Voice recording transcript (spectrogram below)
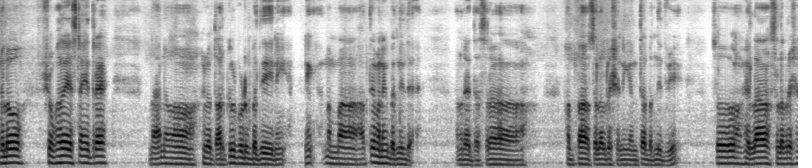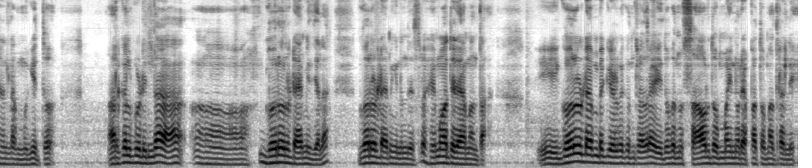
ಹಲೋ ಶುಭೋದಯ ಸ್ನೇಹಿತರೆ. ನಾನು ಇವತ್ತು ಅರ್ಕಲ್ಗೂಡಿಗೆ ಬಂದಿದ್ದೀನಿ. ನಮ್ಮ ಅತ್ತೆ ಮನೆಗೆ ಬಂದಿದ್ದೆ. ಅಂದರೆ ದಸರಾ ಹಬ್ಬ ಸೆಲೆಬ್ರೇಷನಿಗೆ ಅಂತ ಬಂದಿದ್ವಿ. ಸೊ ಎಲ್ಲ ಸೆಲೆಬ್ರೇಷನ್ ಎಲ್ಲ ಮುಗೀತು. ಅರ್ಕಲ್ಗೂಡಿಂದ ಗೋರೂರು ಡ್ಯಾಮ್ ಇದೆಯಲ್ಲ? ಗೋರೂರು ಡ್ಯಾಮಿಗೆ ಇನ್ನೊಂದು ಹೆಸರು ಹೇಮಾವತಿ ಡ್ಯಾಮ್ ಅಂತ. ಈ ಗೋರೂರು ಡ್ಯಾಮ್ ಬಗ್ಗೆ ಹೇಳಬೇಕು ಅಂತ ಹೇಳಿದ್ರೆ, ಇದು ಬಂದು ಸಾವಿರದ ಒಂಬೈನೂರ ಎಪ್ಪತ್ತೊಂಬತ್ತರಲ್ಲಿ.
